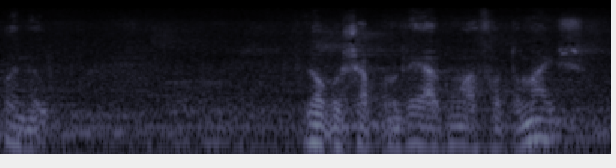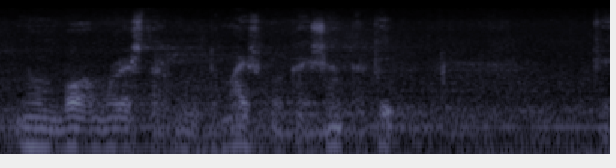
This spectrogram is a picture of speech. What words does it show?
Pois bueno, eu logo xa pondré algunha foto máis, non vou a molestar moito máis porque hai xente aquí que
